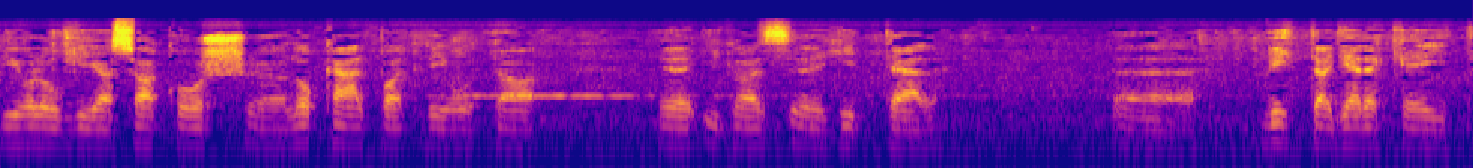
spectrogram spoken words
biológia szakos, lokálpatrióta, igaz hittel vitte a gyerekeit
